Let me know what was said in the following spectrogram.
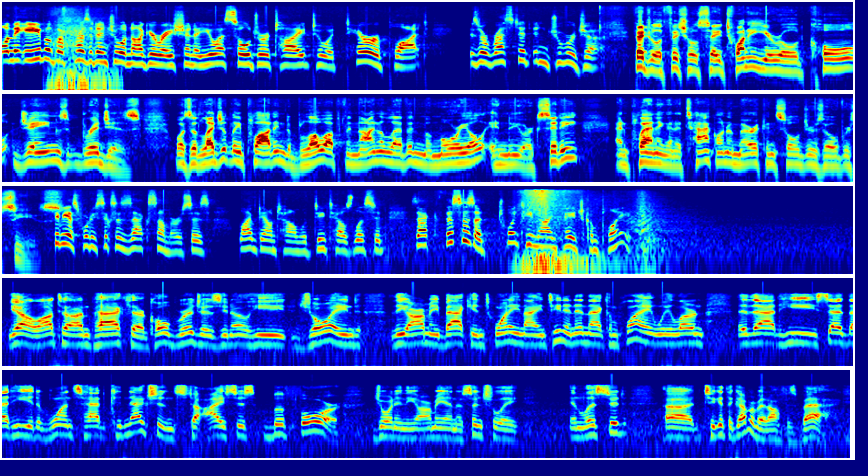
On the eve of a presidential inauguration, a U.S. soldier tied to a terror plot is arrested in Georgia. Federal officials say 20 year old Cole James Bridges was allegedly plotting to blow up the 9 11 memorial in New York City and planning an attack on American soldiers overseas. CBS 46's Zach Summers is live downtown with details listed. Zach, this is a 29 page complaint. Yeah, a lot to unpack there. Cole Bridges, you know, he joined the Army back in 2019, and in that complaint, we learned that he said that he had once had connections to ISIS before joining the Army and essentially enlisted uh, to get the government off his back.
